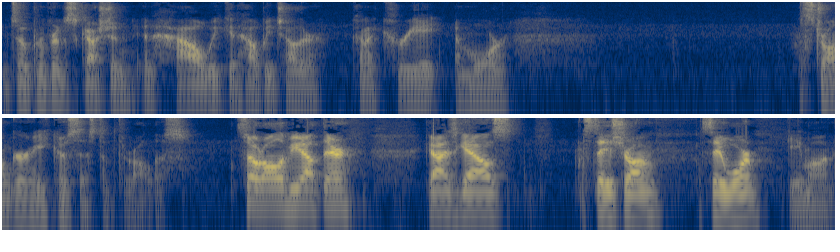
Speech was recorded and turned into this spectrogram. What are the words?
it's open for discussion and how we can help each other kind of create a more stronger ecosystem through all this. So to all of you out there, guys, gals, stay strong, stay warm, game on.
